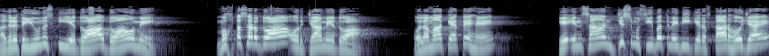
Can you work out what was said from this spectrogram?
حضرت یونس کی یہ دعا دعاؤں میں مختصر دعا اور جامع دعا۔ علماء کہتے ہیں کہ انسان جس مصیبت میں بھی گرفتار ہو جائے،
